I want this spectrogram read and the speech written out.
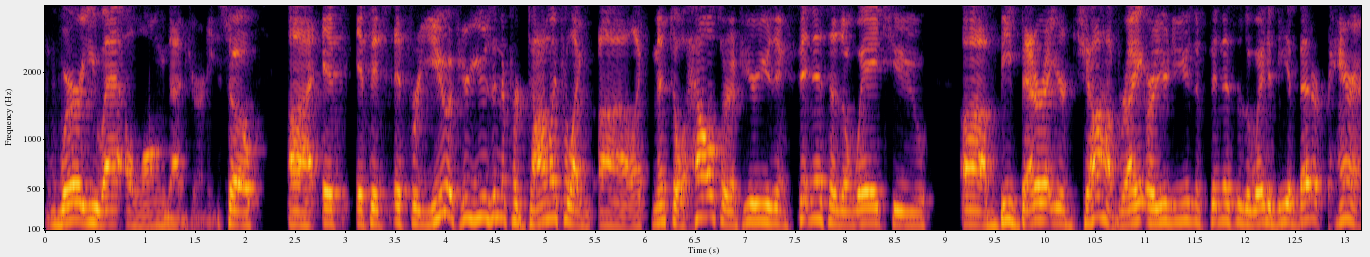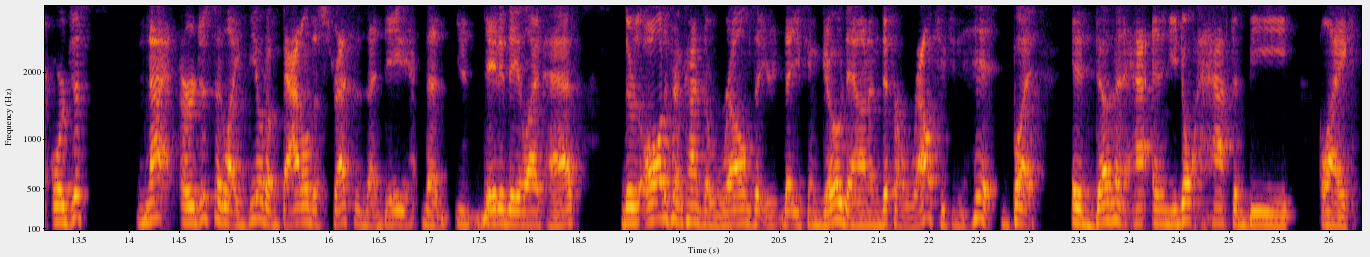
where are you at along that journey. So uh, if if it's if for you, if you're using it predominantly for like uh, like mental health, or if you're using fitness as a way to uh, be better at your job, right? Or you're using fitness as a way to be a better parent, or just not, or just to like be able to battle the stresses that day that your day to day life has. There's all different kinds of realms that you that you can go down and different routes you can hit, but it doesn't have and you don't have to be like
